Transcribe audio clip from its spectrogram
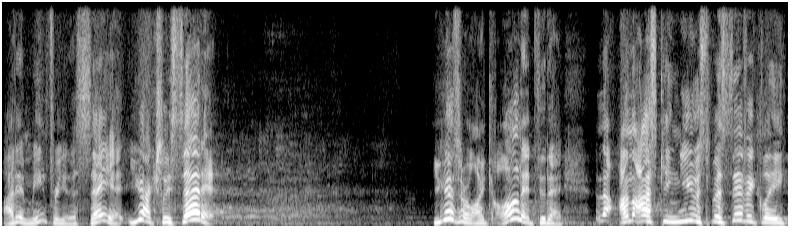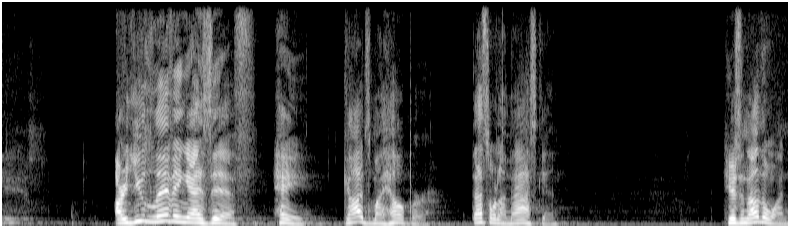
I didn't mean for you to say it. You actually said it. You guys are like on it today. I'm asking you specifically are you living as if, hey, God's my helper? That's what I'm asking. Here's another one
